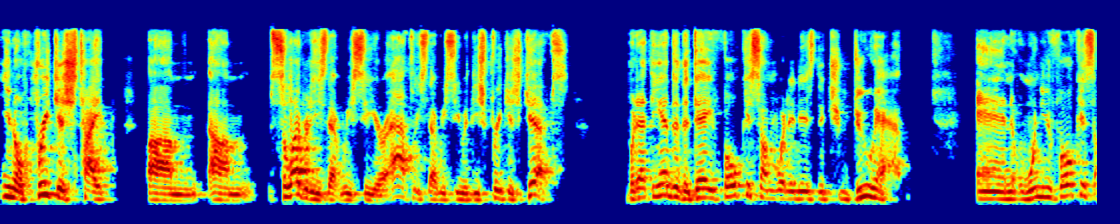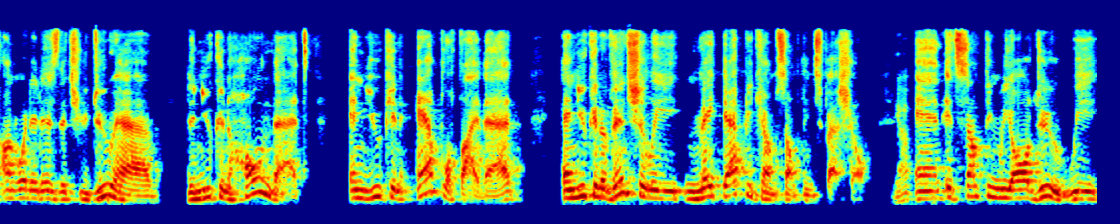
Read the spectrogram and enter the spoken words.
you know freakish type um, um, celebrities that we see or athletes that we see with these freakish gifts. But at the end of the day, focus on what it is that you do have. And when you focus on what it is that you do have, then you can hone that and you can amplify that and you can eventually make that become something special. Yep. And it's something we all do. We,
